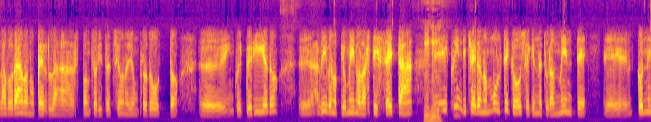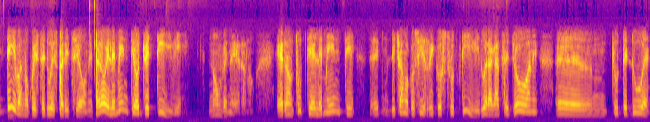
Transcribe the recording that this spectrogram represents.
lavoravano per la sponsorizzazione di un prodotto eh, in quel periodo, eh, avevano più o meno la stessa età mm-hmm. e quindi c'erano molte cose che naturalmente eh, connettevano queste due sparizioni, però elementi oggettivi non ve n'erano, erano tutti elementi eh, diciamo così ricostruttivi, due ragazze giovani, eh, tutte e due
